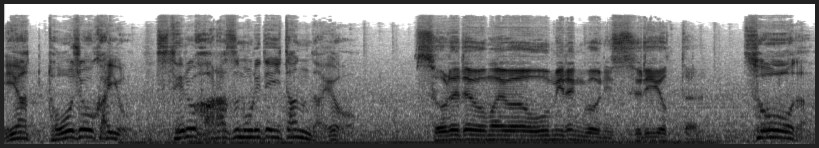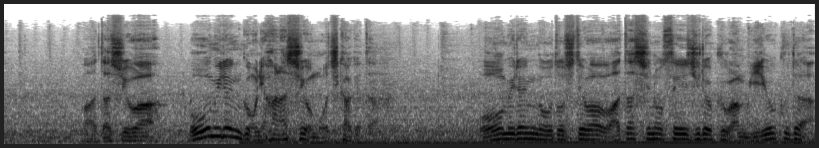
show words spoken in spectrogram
いや登場会を捨てる腹積もりでいたんだよそれでお前は近江連合にすり寄った。そうだ。私は近江連合に話を持ちかけた。近江連合としては私の政治力は魅力だ。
